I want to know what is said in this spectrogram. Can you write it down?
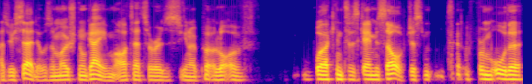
as we said, it was an emotional game. Arteta has, you know, put a lot of work into this game himself, just from all the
